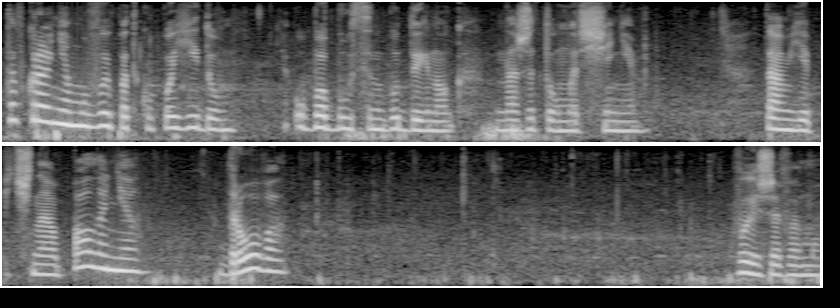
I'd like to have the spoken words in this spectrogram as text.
Та в крайньому випадку поїду у бабусин будинок на Житомирщині. Там є пічне опалення, дрова. Виживемо.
